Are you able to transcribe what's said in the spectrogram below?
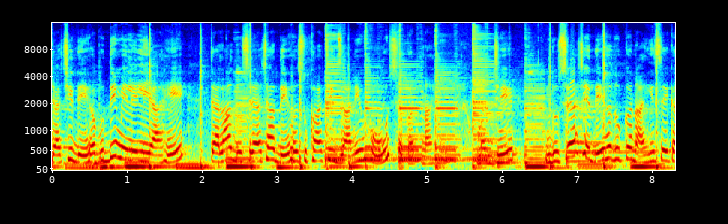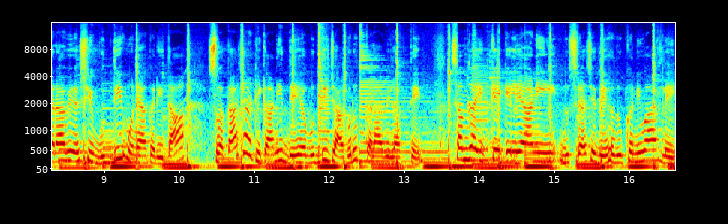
ज्याची देहबुद्धी मेलेली आहे त्याला दुसऱ्याच्या देहसुखाची जाणीव होऊच शकत नाही. म्हणजे दुसऱ्याचे देहदुःख नाहीसे करावे अशी बुद्धी होण्याकरिता स्वतःच्या ठिकाणी देहबुद्धी जागृत करावी लागते. समजा इतके केले आणि दुसऱ्याचे देहदुःख निवारले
